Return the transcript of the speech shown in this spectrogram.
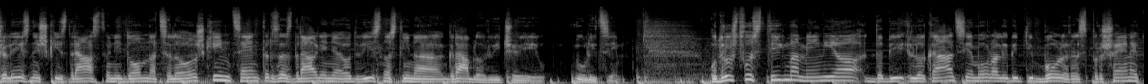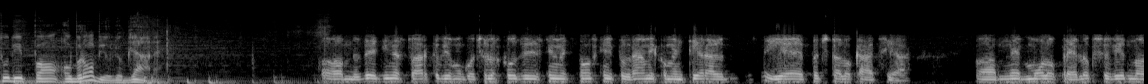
železniški zdravstveni dom na Celoški in center za zdravljenje odvisnosti na Grablovičevi ulici. V društvu Stigma menijo, da bi lokacije morale biti bolj razpršene tudi po obrobju Ljubljane. Um, zdaj, edina stvar, ki bi jo mogoče lahko z temi medicinskimi programi komentirali, je pač ta lokacija. Um, ne, molov predlog še vedno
